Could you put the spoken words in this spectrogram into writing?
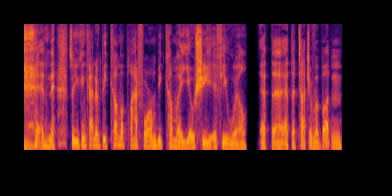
and so you can kind of become a platform become a yoshi if you will at the at the touch of a button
